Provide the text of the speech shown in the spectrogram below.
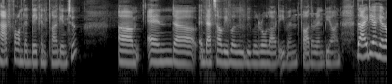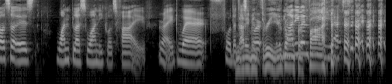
platform that they can plug into. Um, and uh, and that's how we will we will roll out even farther and beyond. The idea here also is one plus one equals five, right? Where for the not customer, even three, you're going for five. Three, yes.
